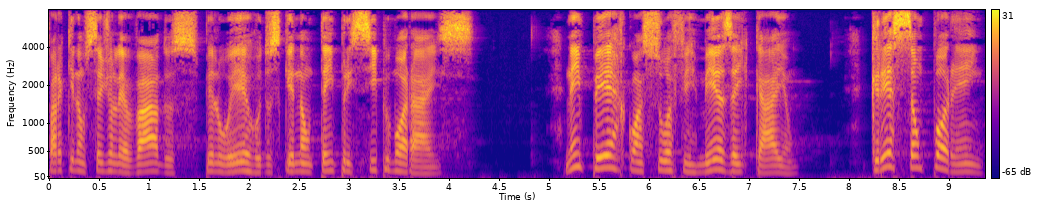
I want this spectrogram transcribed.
para que não sejam levados pelo erro dos que não têm princípios morais, nem percam a sua firmeza e caiam. Cresçam, porém,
